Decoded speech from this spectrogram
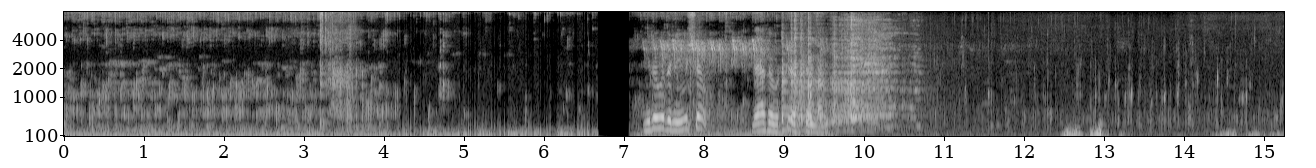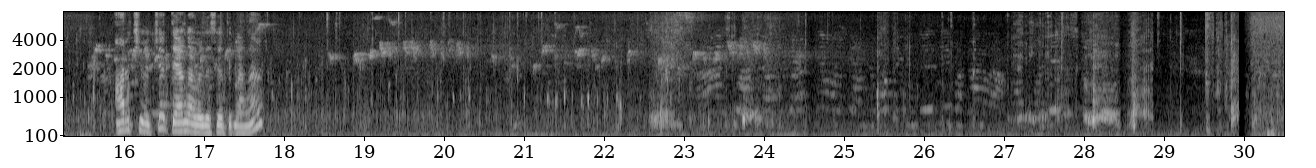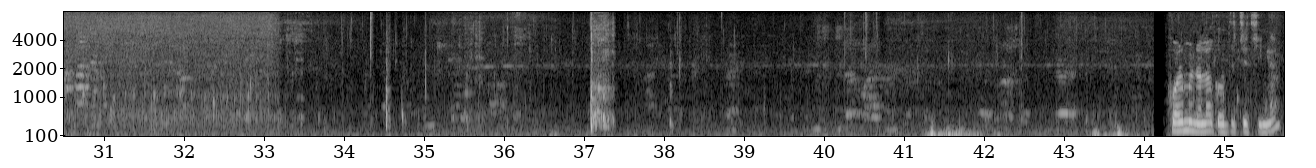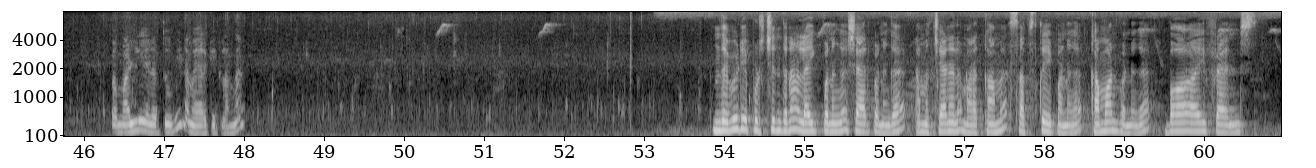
இருபது நிமிஷம் வேக விட்டு எடுத்துடலாம். அரைச்சி வச்ச தேங்காய் விழுத சேர்த்துக்கலாங்க. குழம்பு நல்லா கொதிச்சிச்சிங்க இப்போ மல்லி இலை தூவி நம்ம இறக்கிக்கலாங்க. இந்த வீடியோ பிடிச்சிருந்தனா லைக் பண்ணுங்கள் ஷேர் பண்ணுங்கள் நம்ம சேனலை மறக்காமல் சப்ஸ்கிரைப் பண்ணுங்கள் கமெண்ட் பண்ணுங்கள் பாய் ஃப்ரெண்ட்ஸ்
